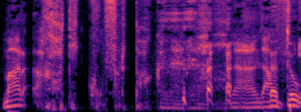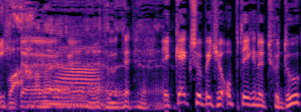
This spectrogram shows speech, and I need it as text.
Maar, ach, die koffer pakken en, en, en dat Dat vliegtuig, ja. zo. Ik kijk zo'n beetje op tegen het gedoe.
